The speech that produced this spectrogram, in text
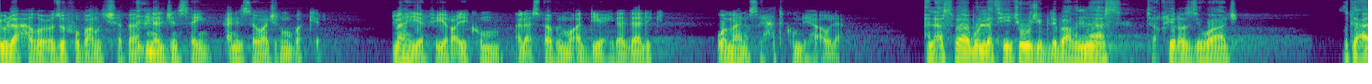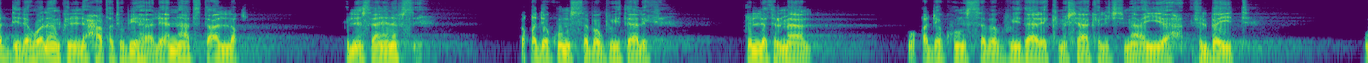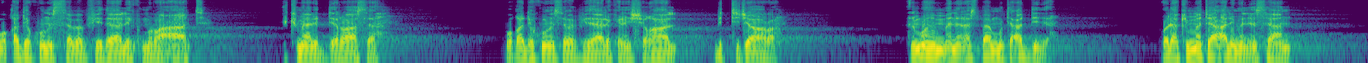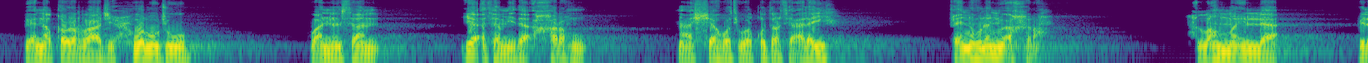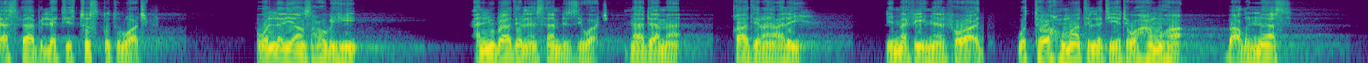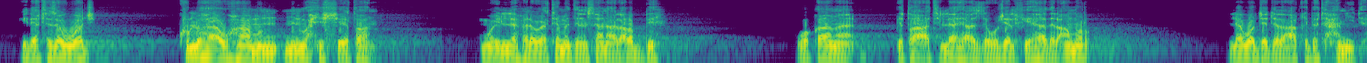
يلاحظ عزوف بعض الشباب من الجنسين عن الزواج المبكر. ما هي في رأيكم الأسباب المؤدية إلى ذلك؟ وما نصيحتكم لهؤلاء؟ الأسباب التي توجب لبعض الناس تأخير الزواج متعددة ولا يمكن الإحاطة بها لأنها تتعلق بالإنسان نفسه. فقد يكون السبب في ذلك قلة المال وقد يكون السبب في ذلك مشاكل اجتماعية في البيت وقد يكون السبب في ذلك مراعاة إكمال الدراسة وقد يكون السبب في ذلك الانشغال بالتجارة. المهم أن الأسباب متعددة ولكن متى علم الإنسان بأن القول الراجح هو الوجوب وأن الإنسان يأثم إذا أخره مع الشهوة والقدرة عليه؟ فإنه لن يؤخره. اللهم إلا بالأسباب التي تسقط الواجب والذي أنصح به أن يبادر الإنسان بالزواج ما دام قادرا عليه لما فيه من الفوائد والتوهمات التي يتوهمها بعض الناس. إذا تزوج كلها أوهام من وحي الشيطان وإلا فلو اعتمد الإنسان على ربه وقام بطاعة الله عز وجل في هذا الأمر لوجد العاقبة حميدة.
